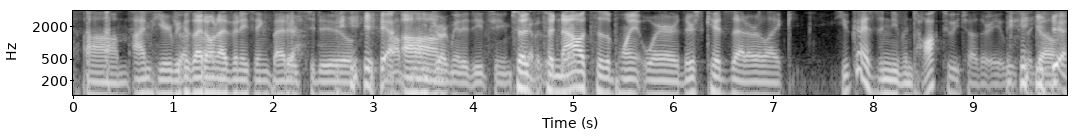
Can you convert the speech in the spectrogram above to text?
um, I'm here because I don't have anything better to do. Yeah. Mom, mom Um, drug me to D team. to to now to the point where there's kids that are like, you guys didn't even talk to each other eight weeks ago, Yeah.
